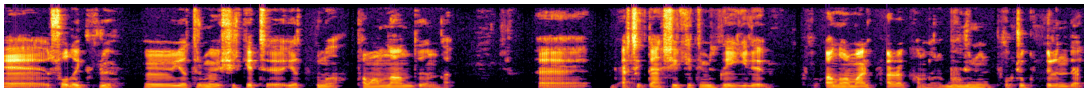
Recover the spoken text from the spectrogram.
E, soda külü e, yatırım ve şirket e, yatırımı tamamlandığında e, gerçekten şirketimizle ilgili anormal kar rakamları bugünün çok çok üzerinde.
